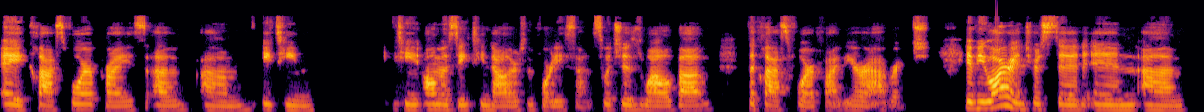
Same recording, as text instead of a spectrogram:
a class four price of um, 18 18, almost $18.40, which is well above the class four or five year average. If you are interested in um,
